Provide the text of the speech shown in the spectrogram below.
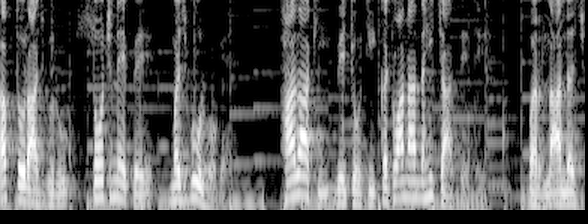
अब तो राजगुरु सोचने पे मजबूर हो गए। हालाँकि वे चोटी कटवाना नहीं चाहते थे, पर लालच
